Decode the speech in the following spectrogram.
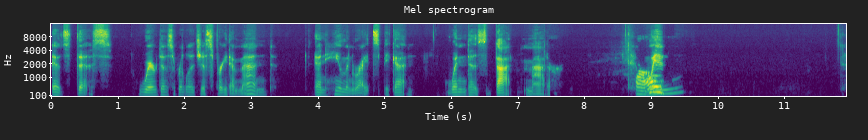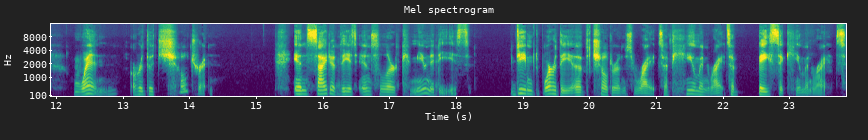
is this Where does religious freedom end and human rights begin? When does that matter? Wow. When when or the children inside of these insular communities deemed worthy of children's rights, of human rights, of basic human rights.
